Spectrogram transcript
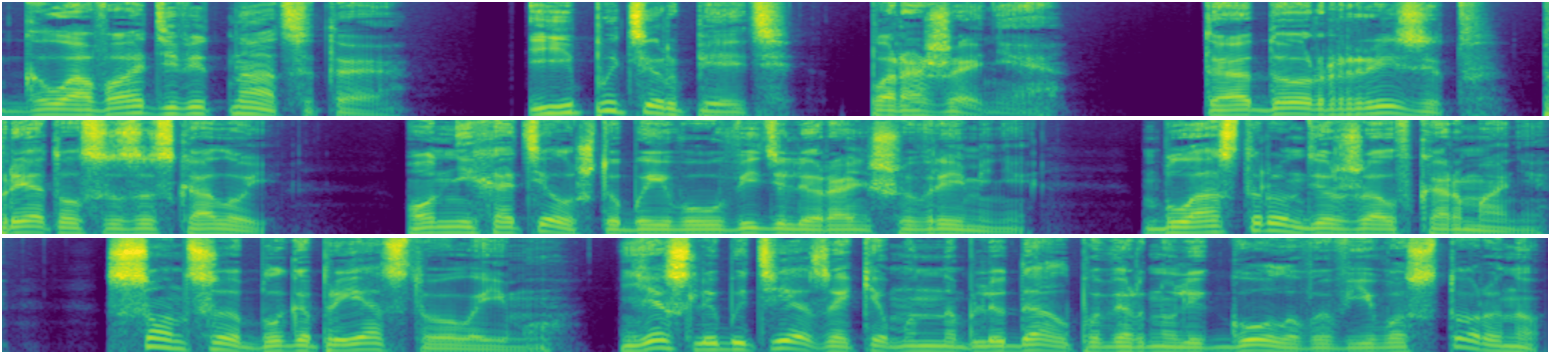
Глава 19. И потерпеть поражение. Теодор Ризит прятался за скалой. Он не хотел, чтобы его увидели раньше времени. Бластер он держал в кармане. Солнце благоприятствовало ему. Если бы те, за кем он наблюдал, повернули головы в его сторону,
